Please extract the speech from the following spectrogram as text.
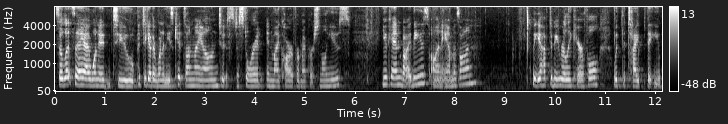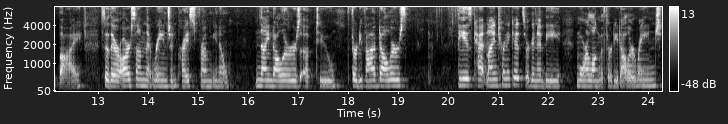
So let's say I wanted to put together one of these kits on my own to, to store it in my car for my personal use. You can buy these on Amazon, but you have to be really careful with the type that you buy. So there are some that range in price from, you know, $9 up to $35. These Cat 9 tourniquets are going to be more along the $30 range.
